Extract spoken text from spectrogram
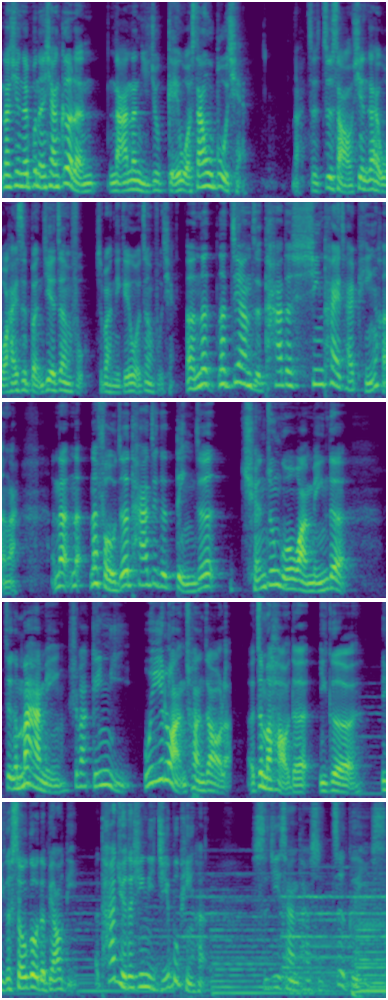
那现在不能像个人拿，那你就给我商务部钱，那这至少现在我还是本届政府，是吧？你给我政府钱，呃，那那这样子他的心态才平衡啊。那那那否则他这个顶着全中国网民的这个骂名，是吧？给你微软创造了呃这么好的一个一个收购的标的，他觉得心里极不平衡。实际上他是这个意思。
